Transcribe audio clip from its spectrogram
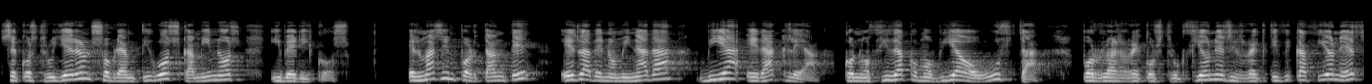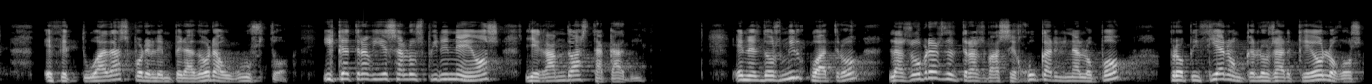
se construyeron sobre antiguos caminos ibéricos. El más importante es la denominada Vía Heráclea, conocida como Vía Augusta, por las reconstrucciones y rectificaciones efectuadas por el emperador Augusto y que atraviesa los Pirineos llegando hasta Cádiz. En el 2004, las obras del trasvase Júcar-Vinalopó propiciaron que los arqueólogos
